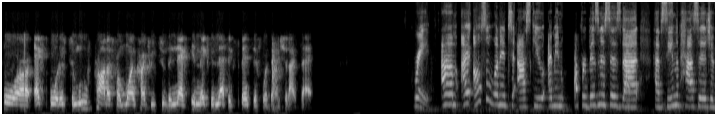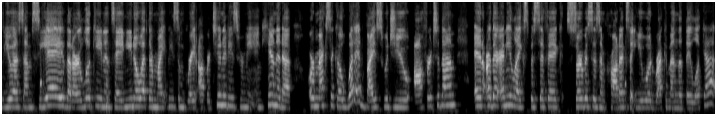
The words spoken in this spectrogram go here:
for exporters to move products from one country to the next. It makes it less expensive for them, should I say. Great. Um, I also wanted to ask you I mean, for businesses that have seen the passage of USMCA that are looking and saying, you know what, there might be some great opportunities for me in Canada or Mexico, what advice would you offer to them? And are there any like specific services and products that you would recommend that they look at?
